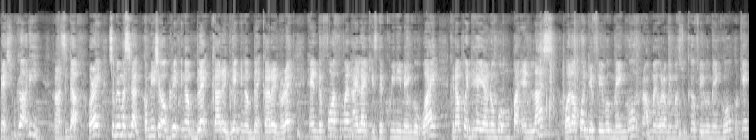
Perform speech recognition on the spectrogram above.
Best juga ni ha, Sedap. Alright So memang sedap. Combination of grape dengan black currant. Grape dengan black currant Alright? And the fourth one I like is the Queenie Mango. Why? Kenapa dia yang nombor empat and last? Walaupun dia flavor mango Ramai orang memang suka flavor mango Okay?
